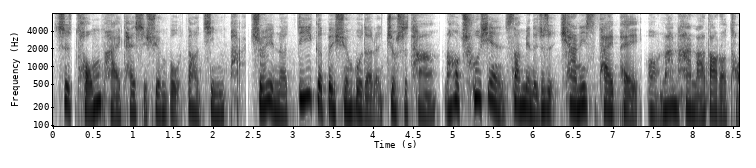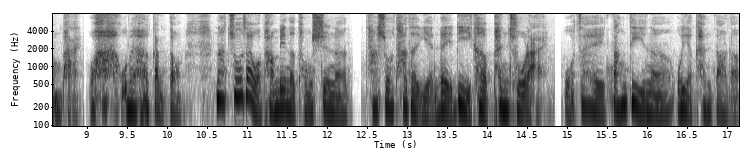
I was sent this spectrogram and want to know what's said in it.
是铜牌开始宣布到金牌，所以呢第一个被宣布的人就是他，然后出现上面的就是 Chinese Taipei 哦，那他拿到了铜牌，哇，我们很感动。那坐在我旁边的同事呢，他说他的眼泪立刻喷出来。我在当地呢，我也看到了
